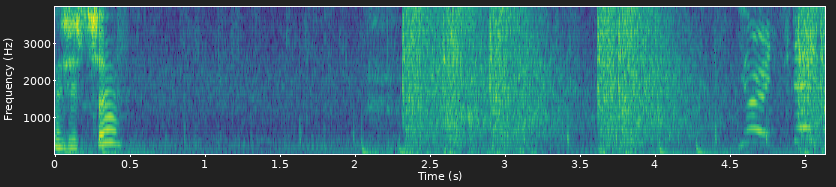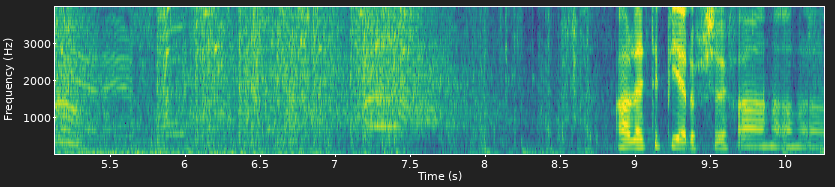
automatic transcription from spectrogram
Masz jeszcze? Ale ty pierwszy, ha ha ha.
